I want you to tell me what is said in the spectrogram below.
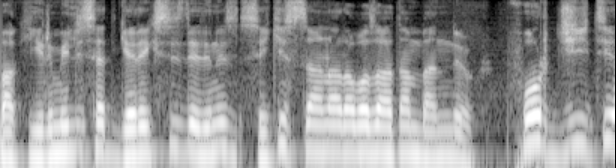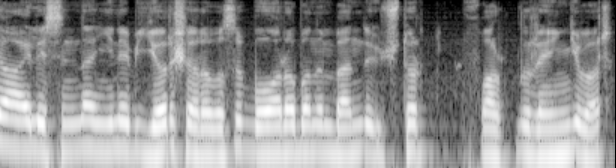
Bak 20'li set gereksiz dediniz. 8 tane araba zaten bende yok. Ford GT ailesinden yine bir yarış arabası. Bu arabanın bende 3-4 farklı rengi var.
